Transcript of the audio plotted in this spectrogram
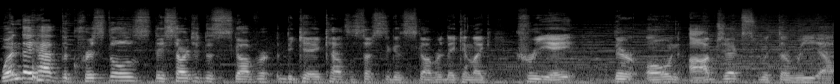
when they have the crystals, they start to discover, the Council starts to discover they can like create their own objects with the re, uh,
